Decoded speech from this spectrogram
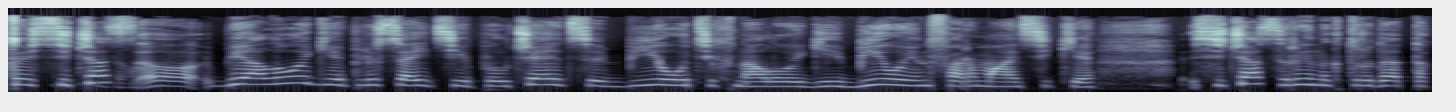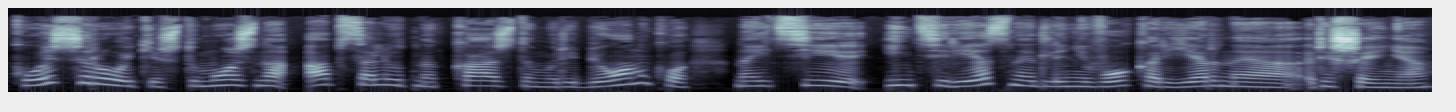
То есть сейчас да. биология плюс IT, получается биотехнологии, биоинформатики. Сейчас рынок труда такой широкий, что можно абсолютно каждому ребенку найти интересное для него карьерное решение.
